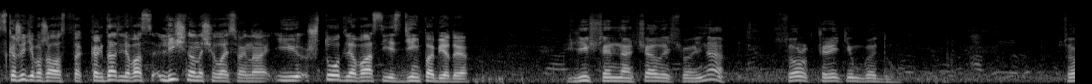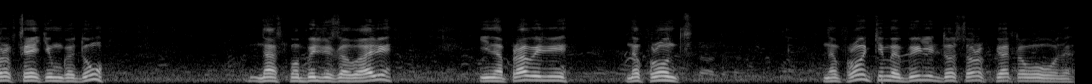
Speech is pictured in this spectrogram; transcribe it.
скажите, пожалуйста, когда для вас лично началась война и что для вас есть День Победы? Лично началась война в 43 году. В 43 году нас мобилизовали и направили на фронт. На фронте мы были до 45 года.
